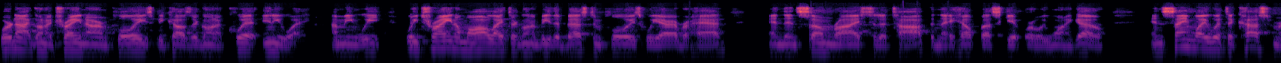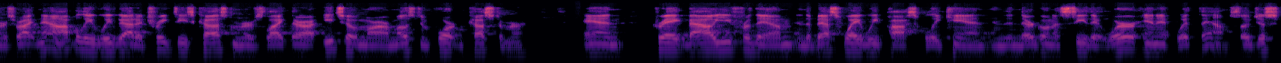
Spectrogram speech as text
we're not going to train our employees because they're going to quit anyway. I mean, we we train them all like they're going to be the best employees we ever had, and then some rise to the top and they help us get where we want to go. And same way with the customers right now, I believe we've got to treat these customers like they're each of them are our most important customer and create value for them in the best way we possibly can. And then they're going to see that we're in it with them. So just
